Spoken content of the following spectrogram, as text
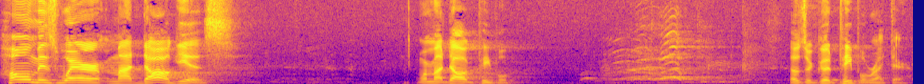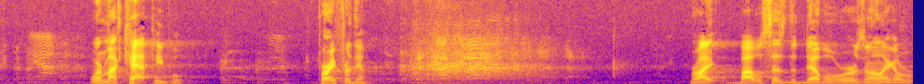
Home is where my dog is. Where my dog people. Those are good people right there. Where my cat people. Pray for them. Right? Bible says the devil roars on like a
